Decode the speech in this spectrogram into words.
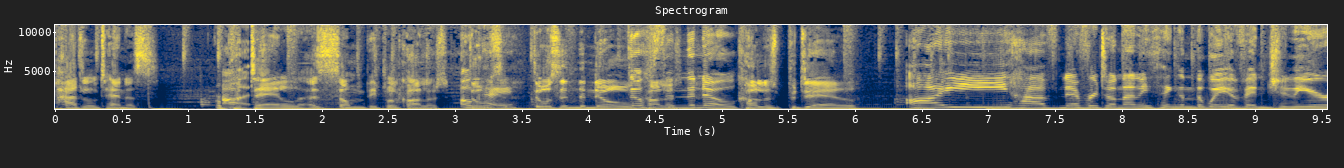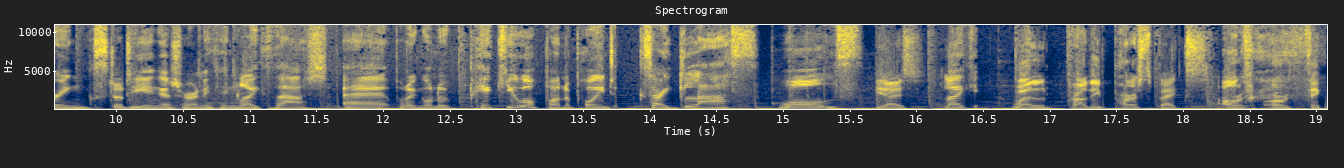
paddle tennis. Or Uh, padel, as some people call it. Okay. Those, those in the know Those call in it. the know. Call it padel. I have never done anything in the way of engineering, studying it, or anything like that. Uh, but I'm going to pick you up on a point. Sorry, glass walls, Yes. like Well, probably perspex or, or thick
